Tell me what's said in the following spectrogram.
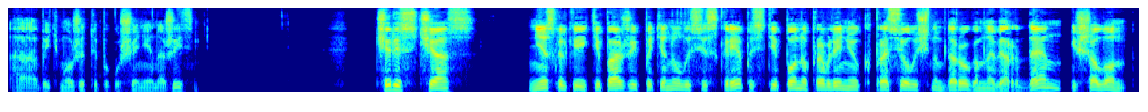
а, быть может, и покушение на жизнь. Через час несколько экипажей потянулось из крепости по направлению к проселочным дорогам на Верден и Шалон —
